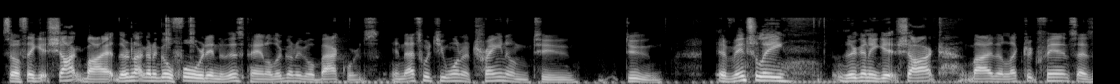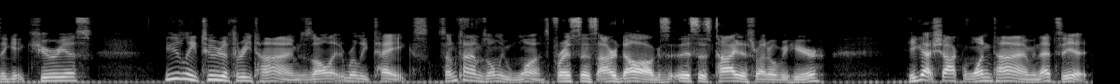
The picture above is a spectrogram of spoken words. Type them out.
So if they get shocked by it, they're not going to go forward into this panel, they're going to go backwards. And that's what you want to train them to do. Eventually, they're going to get shocked by the electric fence as they get curious. Usually two to three times is all it really takes. Sometimes only once. For instance, our dogs, this is Titus right over here. He got shocked one time and that's it.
